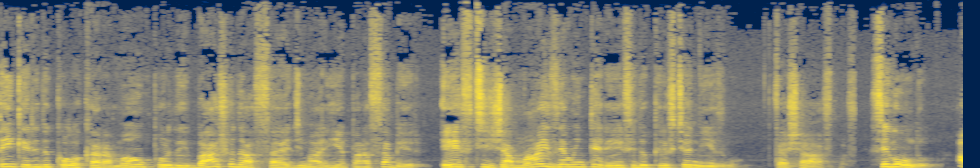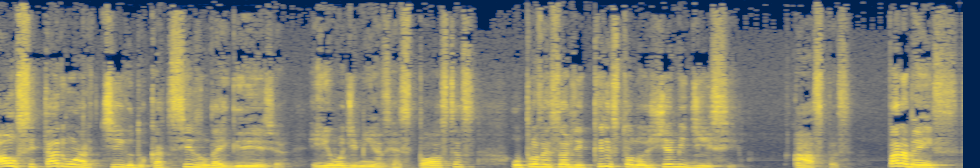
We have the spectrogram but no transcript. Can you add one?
tem querido colocar a mão por debaixo da saia de Maria para saber. Este jamais é o interesse do cristianismo. Fecha aspas. Segundo, ao citar um artigo do Catecismo da Igreja em uma de minhas respostas, o professor de Cristologia me disse, aspas, Parabéns,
